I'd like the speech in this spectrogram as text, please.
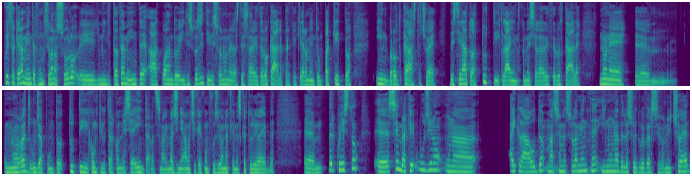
questo chiaramente funziona solo e limitatamente a quando i dispositivi sono nella stessa rete locale, perché chiaramente un pacchetto in broadcast, cioè destinato a tutti i client connessi alla rete locale, non, è, um, non raggiunge appunto tutti i computer connessi a internet, se no immaginiamoci che confusione che ne scaturirebbe. Um, per questo eh, sembra che usino una iCloud, ma solamente in una delle sue due versioni, cioè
